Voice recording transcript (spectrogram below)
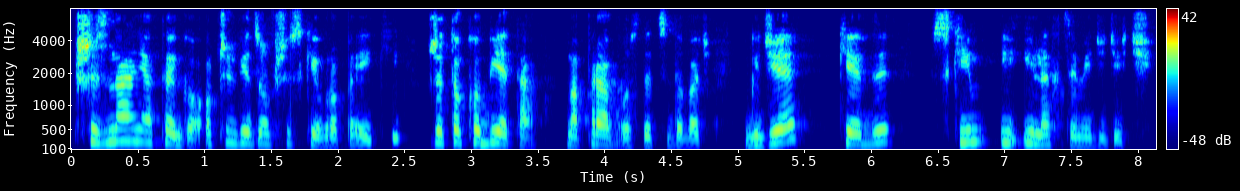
przyznania tego, o czym wiedzą wszystkie Europejki, że to kobieta ma prawo zdecydować, gdzie, kiedy, z kim i ile chce mieć dzieci.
